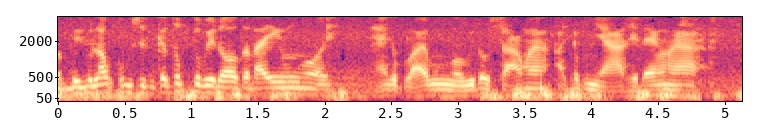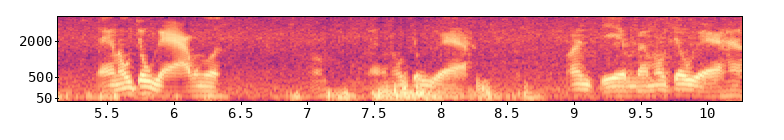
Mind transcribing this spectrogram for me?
uh, vlog cũng xin kết thúc cái video tại đây mọi người. Hẹn gặp lại mọi người video sau ha. Ở trong nhà thì đang ha đang nấu cháo gà mọi người. Đang nấu cháo gà. Mấy anh chị em đang nấu cháo gà ha.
